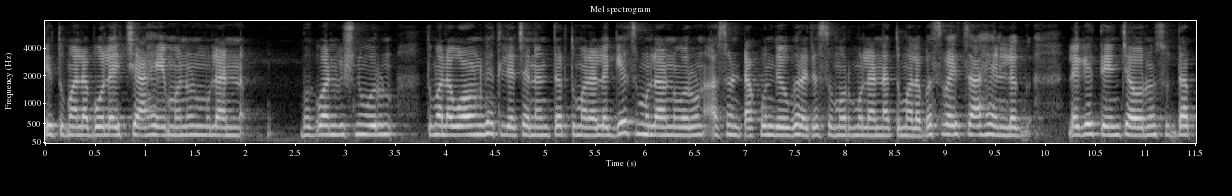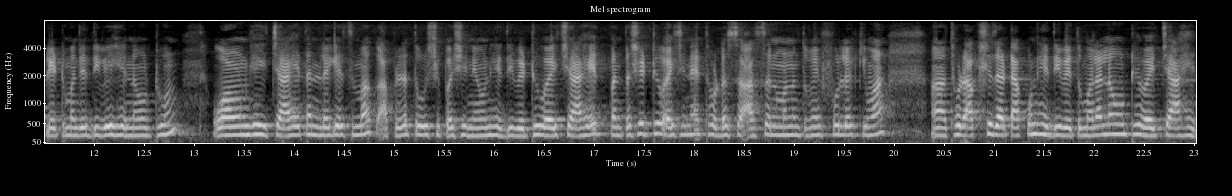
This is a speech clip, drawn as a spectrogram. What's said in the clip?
ते तुम्हाला बोलायचे आहे. म्हणून मुलांना भगवान विष्णूवरून तुम्हाला वाळून घेतल्याच्या नंतर तुम्हाला लगेच मुलांवरून आसन टाकून देवघराच्या समोर मुलांना तुम्हाला बसवायचं आहे आणि लग लगेच त्यांच्यावरून सुद्धा प्लेटमध्ये दिवे हे न उठून वाळून घ्यायचे आहेत आणि लगेच मग आपल्याला तुळशीपाशी नेऊन हे दिवे ठेवायचे आहेत. पण तसे ठेवायचे नाही. थोडंसं आसन म्हणून तुम्ही फुलं किंवा थोडं अक्षदा टाकून हे दिवे तुम्हाला नऊ ठेवायचे आहेत.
